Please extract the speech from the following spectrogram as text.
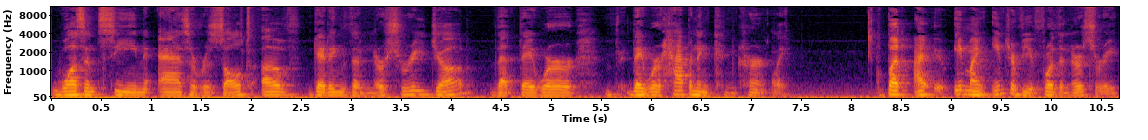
wasn't seen as a result of getting the nursery job that they were they were happening concurrently but I, in my interview for the nursery,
